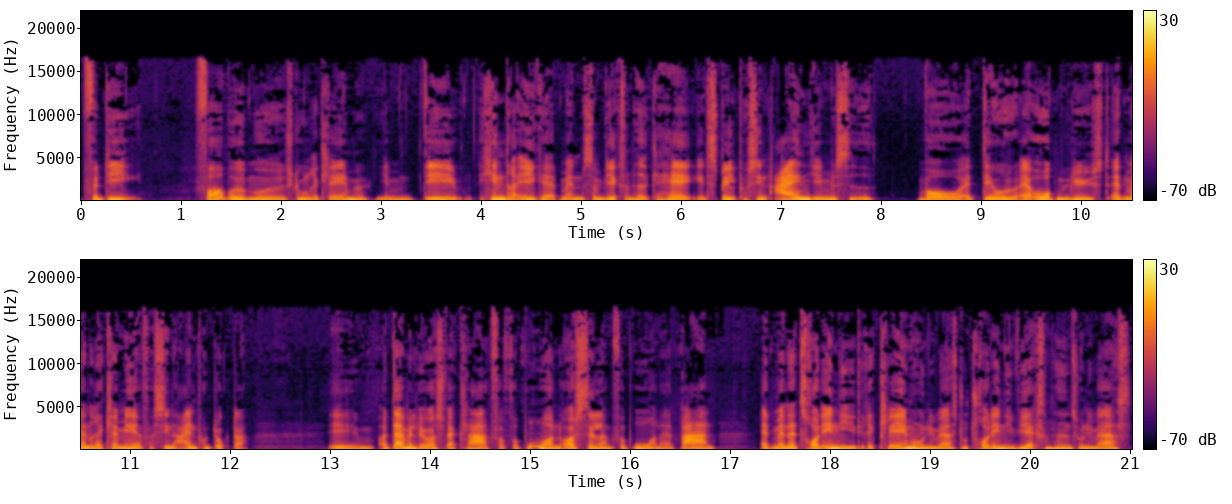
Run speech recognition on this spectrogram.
Fordi forbud mod skjult reklame, jamen, det hindrer ikke, at man som virksomhed kan have et spil på sin egen hjemmeside, hvor at det jo er åbenlyst, at man reklamerer for sine egne produkter. Øhm, og der vil det jo også være klart for forbrugeren, også selvom forbrugeren er et barn, at man er trådt ind i et reklameunivers, du er trådt ind i virksomhedens univers,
